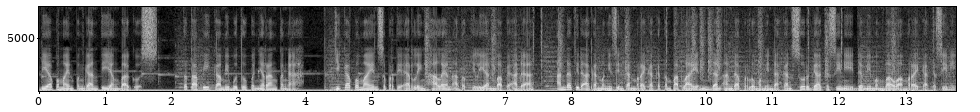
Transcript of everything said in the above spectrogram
dia pemain pengganti yang bagus. Tetapi kami butuh penyerang tengah. Jika pemain seperti Erling Haaland atau Kylian Mbappe ada, Anda tidak akan mengizinkan mereka ke tempat lain dan Anda perlu memindahkan surga ke sini demi membawa mereka ke sini.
